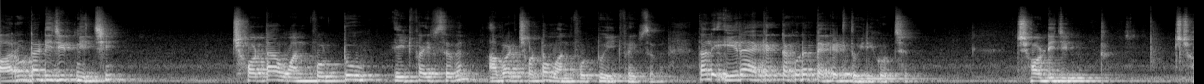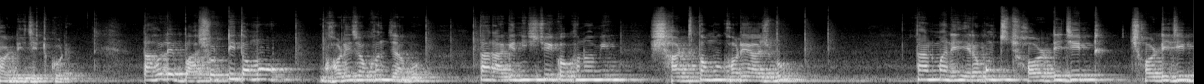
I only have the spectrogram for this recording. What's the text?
বারোটা ডিজিট নিচ্ছি, ছটা one four two eight five seven আবার ছটা one four two eight five seven তাহলে এরা এক একটা করে প্যাকেট তৈরি করছে। ছ ডিজিট ছ ডিজিট করে। তাহলে বাষট্টিতম ঘরে যখন যাব, তার আগে নিশ্চয়ই কখনো আমি ষাটতম ঘরে আসব? তার মানে এরকম ছ ডিজিট ছ ডিজিট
